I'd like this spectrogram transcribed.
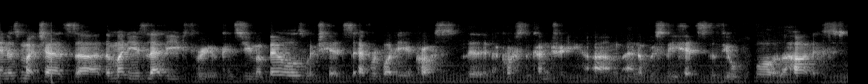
in as much as uh, the money is levied through consumer bills, which hits everybody across the across the country, um, and obviously hits the fuel poor the hardest.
